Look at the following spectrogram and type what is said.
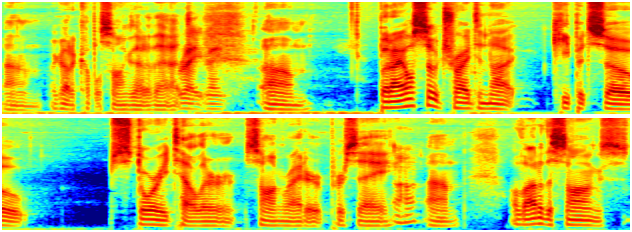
Um, I got a couple songs out of that. Right, right. Um, but I also tried to not keep it so storyteller, songwriter per se. Uh-huh. Um, a lot of the songs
